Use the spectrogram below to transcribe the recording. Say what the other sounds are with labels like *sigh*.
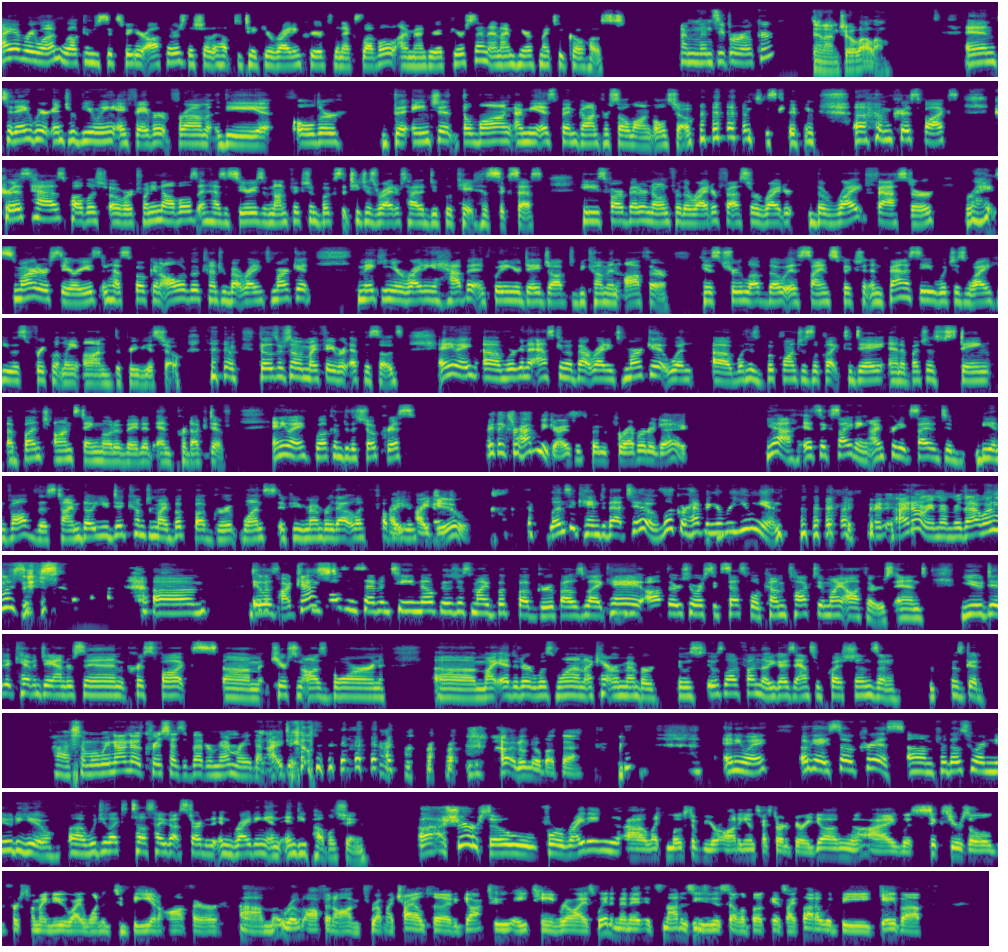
Hi, everyone. Welcome to Six Figure Authors, the show that helps you take your writing career to the next level. I'm Andrea Pearson, and I'm here with my two co-hosts. I'm Lindsay Buroker. And I'm Joe Lallo. And today we're interviewing a favorite from the older the ancient, the long, I mean, it's been gone for so long, old show. *laughs* I'm just kidding. Um, Chris Fox. Chris has published over 20 novels and has a series of nonfiction books that teaches writers how to duplicate his success. He's far better known for the Writer Faster, Writer, the Write Faster, Write *laughs* Smarter series and has spoken all over the country about writing to market, making your writing a habit and quitting your day job to become an author. His true love, though, is science fiction and fantasy, which is why he was frequently on the previous show. *laughs* Those are some of my favorite episodes. Anyway, um, we're going to ask him about writing to market, when, uh, what his book launches look like today, and a bunch of staying, a bunch on staying motivated and productive. Anyway, welcome to the show, Chris. Hey, thanks for having me, guys. It's been forever and a day. Yeah, it's exciting. I'm pretty excited to be involved this time, though you did come to my book BookBub group once, if you remember that like a couple I, years I ago. do. *laughs* Lindsay came to that too. Look, we're having a reunion. *laughs* I don't remember that. When was this? *laughs* Um, Is it it, was a podcast? 2017. Nope, it was just my book BookBub group. I was like, hey, authors who are successful, come talk to my authors. And you did it, Kevin J. Anderson, Chris Fox, um, Kirsten Osbourne. Um, my editor was one. I can't remember. It was, it was a lot of fun though. You guys answered questions and it was good. Awesome. Well, we now know Chris has a better memory than I do. *laughs* *laughs* I don't know about that. Anyway, okay. So Chris, um, for those who are new to you, uh, would you like to tell us how you got started in writing and indie publishing? Uh, sure. So for writing, uh, like most of your audience, I started very young. I was six years old the first time I knew I wanted to be an author. Um, wrote off and on throughout my childhood. Got to 18, realized, wait a minute, it's not as easy to sell a book as I thought it would be. Gave up.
